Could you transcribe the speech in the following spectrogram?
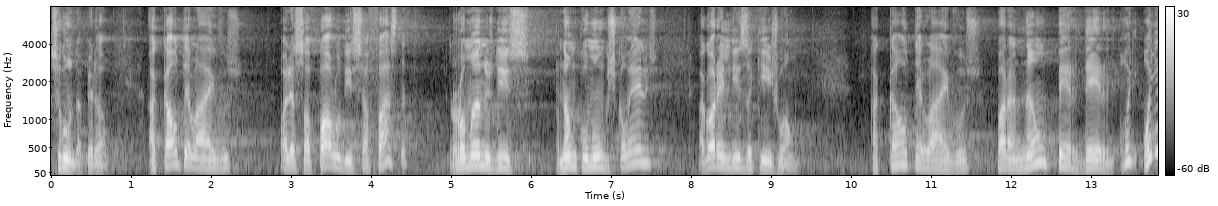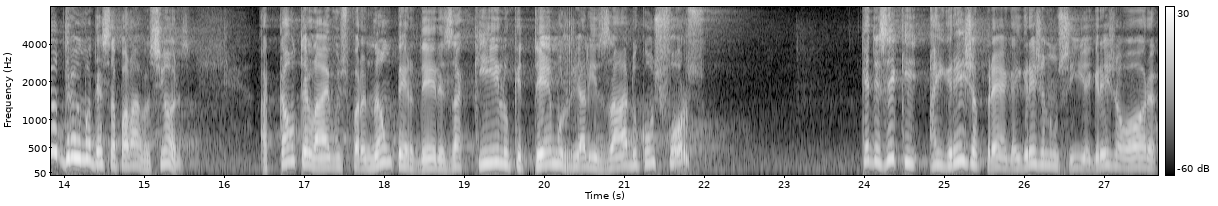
segunda, perdão. Acautelai-vos. Olha só, Paulo disse: afasta-te. Romanos disse: não comungues com eles. Agora ele diz aqui em João: acautelai-vos para não perder. Olha, olha o drama dessa palavra, senhores. Acautelai-vos para não perderes aquilo que temos realizado com esforço. Quer dizer que a igreja prega, a igreja anuncia, a igreja ora.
